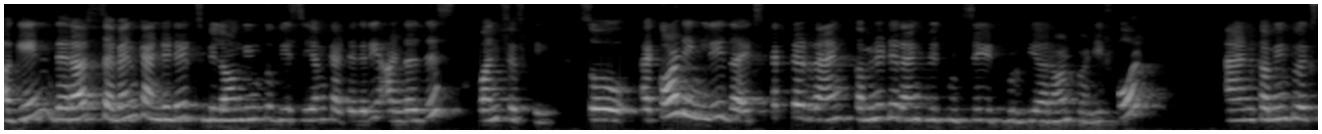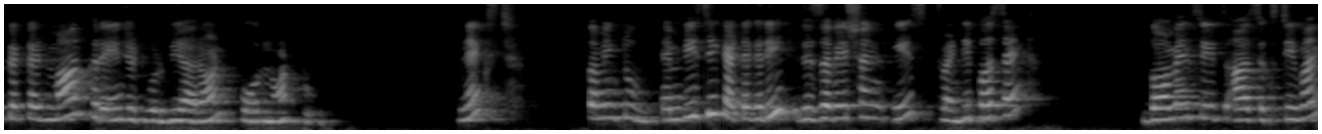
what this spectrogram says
Again there are 7 candidates belonging to BCM category under this 150. So accordingly the expected rank community rank we could say it would be around 24 and coming to expected mark range it would be around 402. Next coming to MBC category reservation is 20%, government seats are 61,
